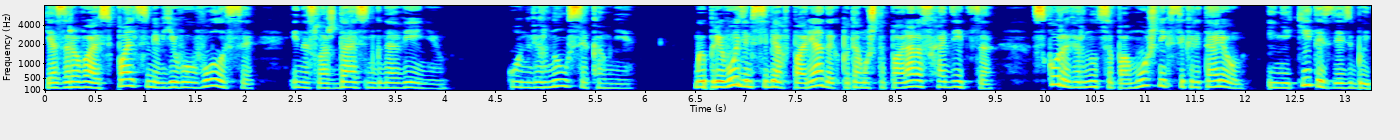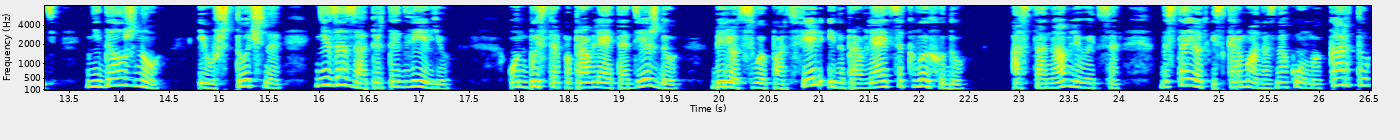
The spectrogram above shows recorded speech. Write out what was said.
Я зарываюсь пальцами в его волосы и наслаждаюсь мгновением. Он вернулся ко мне. Мы приводим себя в порядок, потому что пора расходиться – Скоро вернутся помощник с секретарем, и Никиты здесь быть не должно, и уж точно не за запертой дверью. Он быстро поправляет одежду, берет свой портфель и направляется к выходу. Останавливается, достает из кармана знакомую карту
